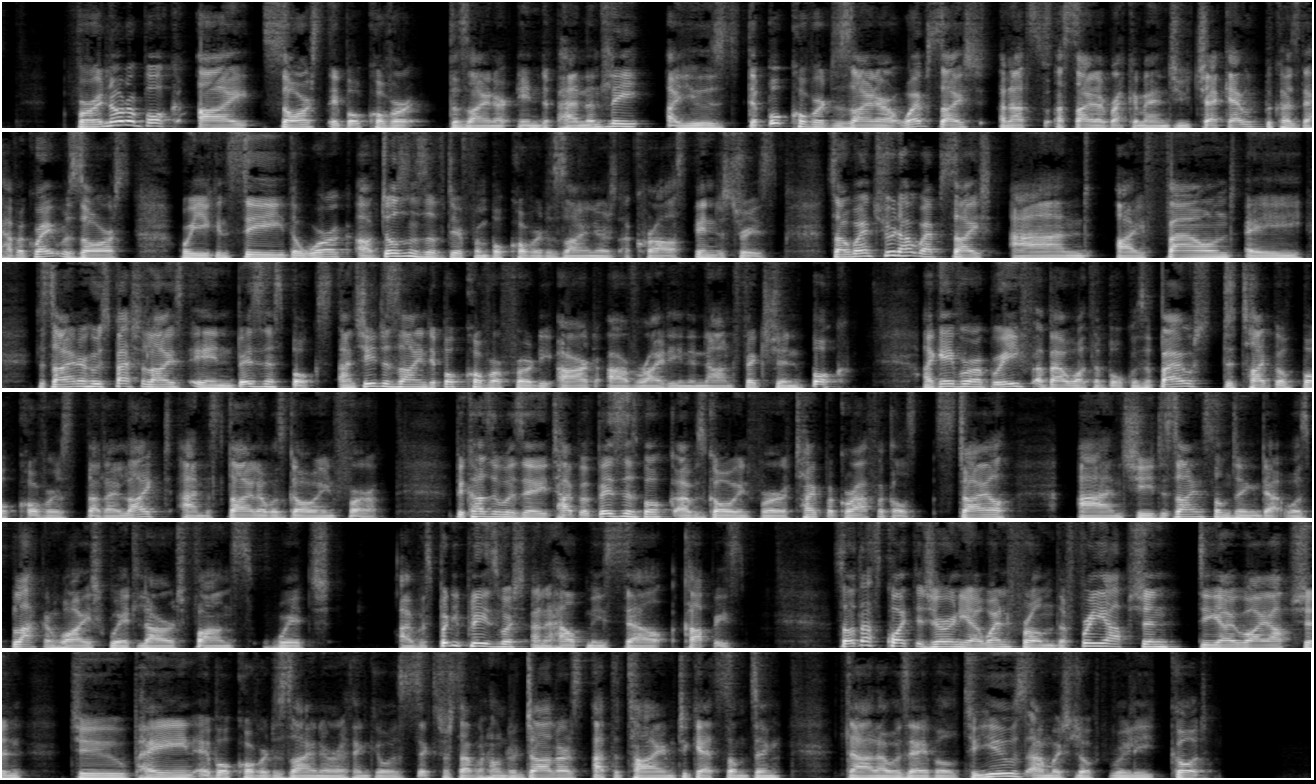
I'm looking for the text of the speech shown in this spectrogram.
For another book, I sourced a book cover designer independently. I used the book cover designer website, and that's a site I recommend you check out because they have a great resource where you can see the work of dozens of different book cover designers across industries. So I went through that website and I found a designer who specialized in business books, and she designed a book cover for the art of writing a nonfiction book. I gave her a brief about what the book was about, the type of book covers that I liked, and the style I was going for. Because it was a type of business book, I was going for a typographical style, and she designed something that was black and white with large fonts, which I was pretty pleased with, and it helped me sell copies. So that's quite the journey. I went from the free option, DIY option, to paying a book cover designer. I think it was six or seven hundred dollars at the time to get something that I was able to use and which looked really good.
